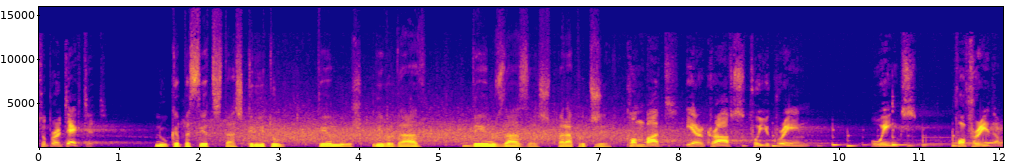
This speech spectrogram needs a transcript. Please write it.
to protect it. No capacete está escrito: Temos liberdade, dê-nos asas para a proteger. Combat aircrafts for Ukraine, wings for freedom.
